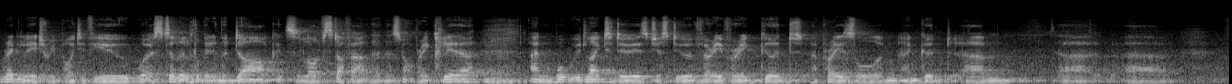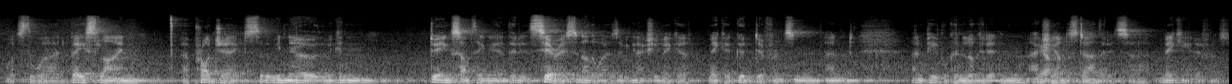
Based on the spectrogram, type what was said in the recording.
regulatory point of view, we're still a little bit in the dark. It's a lot of stuff out there that's not very clear. Mm. And what we'd like to do is just do a very, very good appraisal and, and good, um, uh, uh what's the word, baseline uh, project so that we know that we can doing something that it's serious. In other words, that we can actually make a make a good difference, and and, and people can look at it and actually yeah. understand that it's uh, making a difference.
